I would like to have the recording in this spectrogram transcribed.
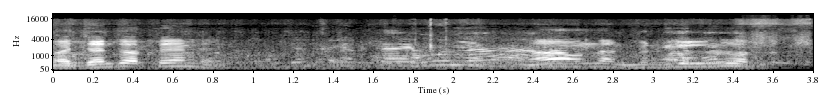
మధ్యాహ్నం వస్తాయండి. ఉందండి. మిడిగిల్లు వస్తుంది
